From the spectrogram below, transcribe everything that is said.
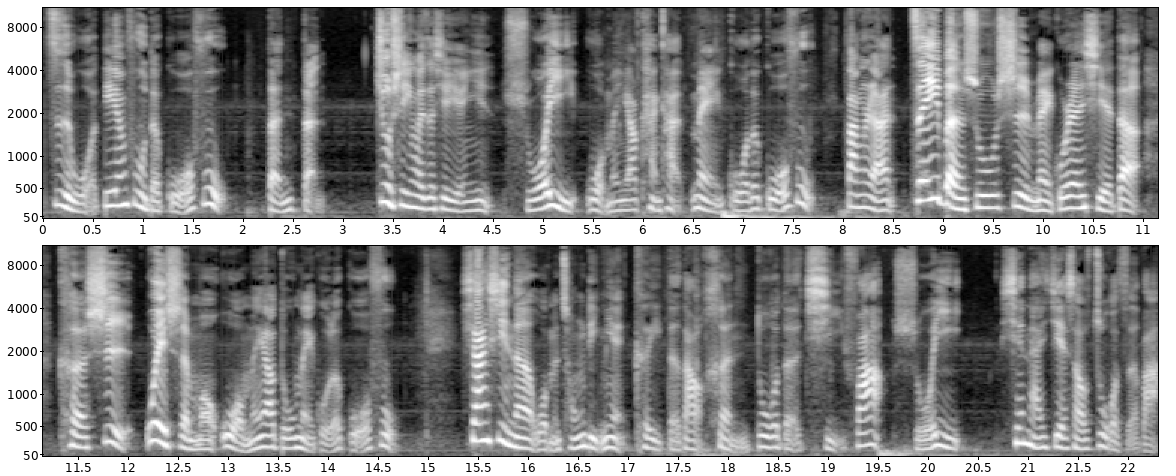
自我颠覆的国父等等。就是因为这些原因，所以我们要看看美国的国父。当然，这一本书是美国人写的，可是为什么我们要读美国的国父？相信呢，我们从里面可以得到很多的启发。所以，先来介绍作者吧。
